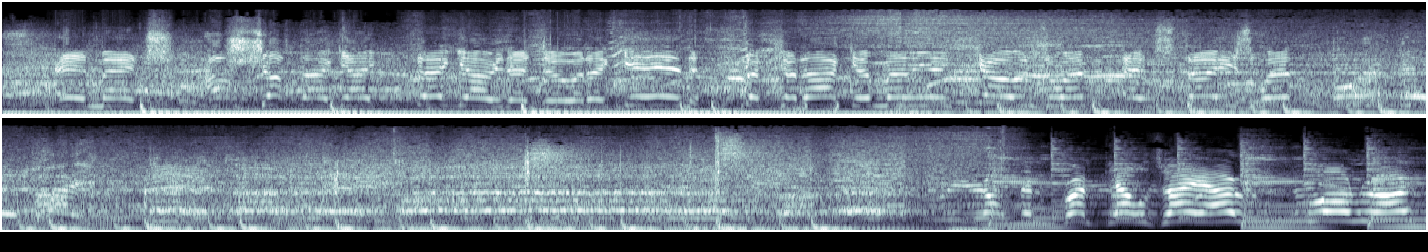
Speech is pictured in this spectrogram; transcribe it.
bet and match. Shut the gate. They're going to do it again. The Karaka Million goes with and stays with. Up in front, Delzeo, long run,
